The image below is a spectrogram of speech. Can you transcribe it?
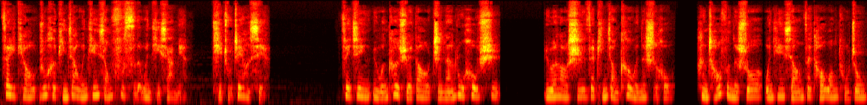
在一条如何评价文天祥赴死的问题下面，题主这样写：最近语文课学到《指南录》后续，语文老师在评讲课文的时候，很嘲讽地说，文天祥在逃亡途中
